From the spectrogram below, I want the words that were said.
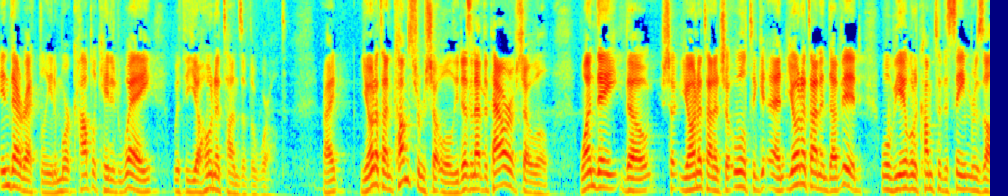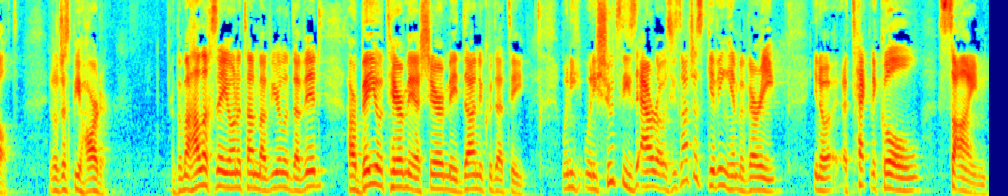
indirectly in a more complicated way with the Yehonatans of the world. Right? Yonatan comes from Shaul. He doesn't have the power of Shaul. One day, though, Yonatan and Shaul to, and Yonatan and David will be able to come to the same result. It'll just be harder. When he when he shoots these arrows, he's not just giving him a very, you know, a technical sign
